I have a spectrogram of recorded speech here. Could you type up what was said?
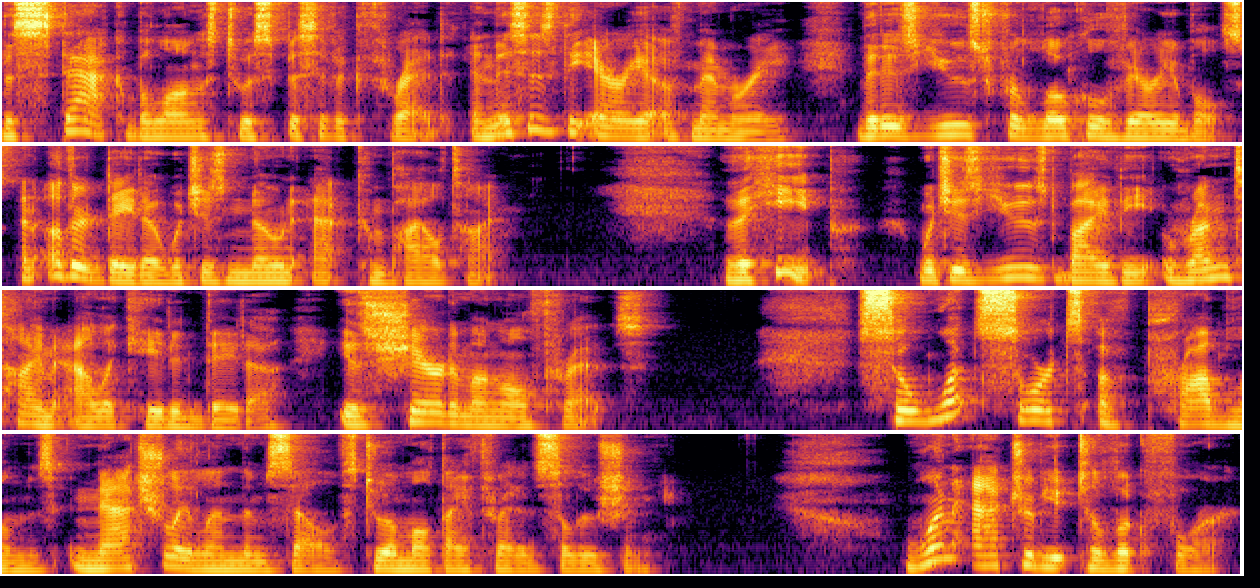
the stack belongs to a specific thread, and this is the area of memory that is used for local variables and other data which is known at compile time. The heap, which is used by the runtime allocated data, is shared among all threads. So what sorts of problems naturally lend themselves to a multi-threaded solution? One attribute to look for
